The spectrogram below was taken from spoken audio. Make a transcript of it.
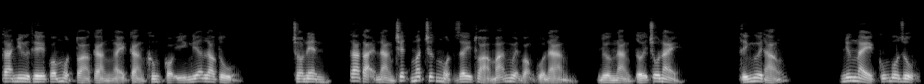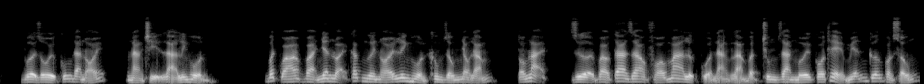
ta như thế có một tòa càng ngày càng không có ý nghĩa lao tù. Cho nên, ta tại nàng chết mất trước một giây thỏa mãn nguyện vọng của nàng, nhường nàng tới chỗ này. Tính ngươi thắng. Nhưng này cũng vô dụng, vừa rồi cũng đã nói, nàng chỉ là linh hồn. Bất quá và nhân loại các ngươi nói linh hồn không giống nhau lắm. Tóm lại, dựa vào ta giao phó ma lực của nàng làm vật trung gian mới có thể miễn cưỡng còn sống.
